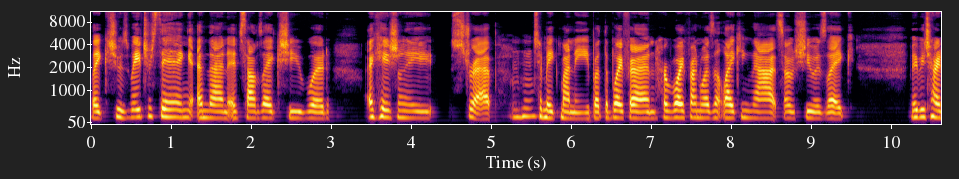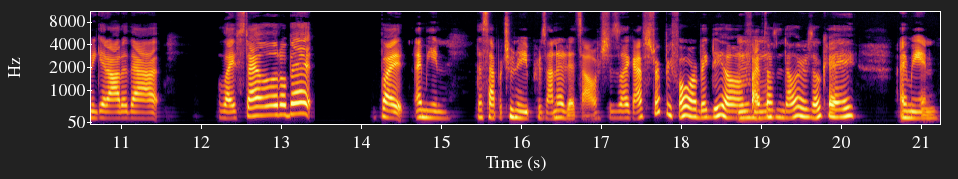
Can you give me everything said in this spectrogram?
like she was waitressing and then it sounds like she would occasionally strip Mm-hmm. to make money, but the boyfriend, her boyfriend wasn't liking that. So she was like maybe trying to get out of that lifestyle a little bit. But I mean, this opportunity presented itself. She's like, I've stripped before, big deal. Mhm. $5,000, okay. I mean,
